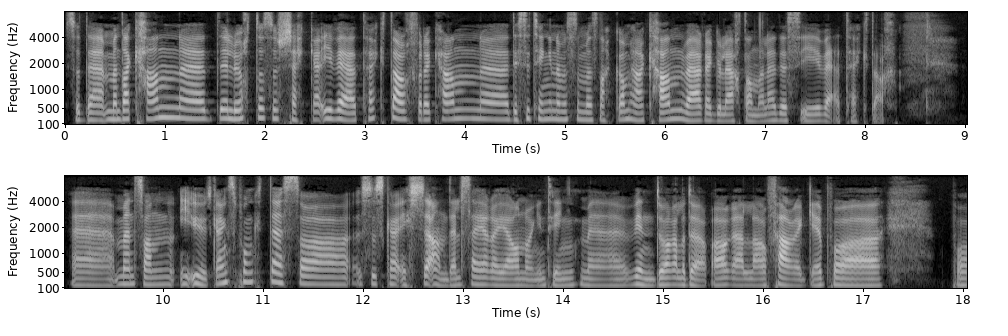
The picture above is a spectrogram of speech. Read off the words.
Det, men det, kan, eh, det er lurt å sjekke i vedtekter, for kan, eh, disse tingene som vi snakker om her, kan være regulert annerledes i vedtekter. Eh, men sånn i utgangspunktet så, så skal ikke andelseiere gjøre noen ting med vinduer eller dører eller farge på, på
